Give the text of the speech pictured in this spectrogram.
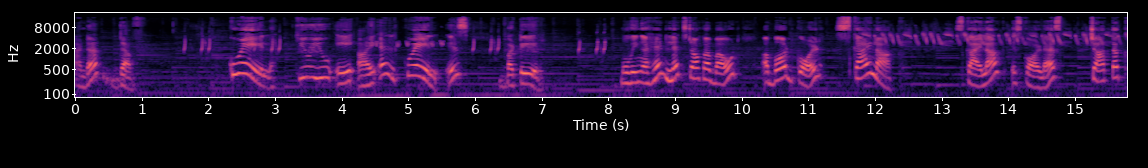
and a dove quail Q U A I L quail is बटेर moving ahead let's talk about a bird called skylark skylark is called as चातक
